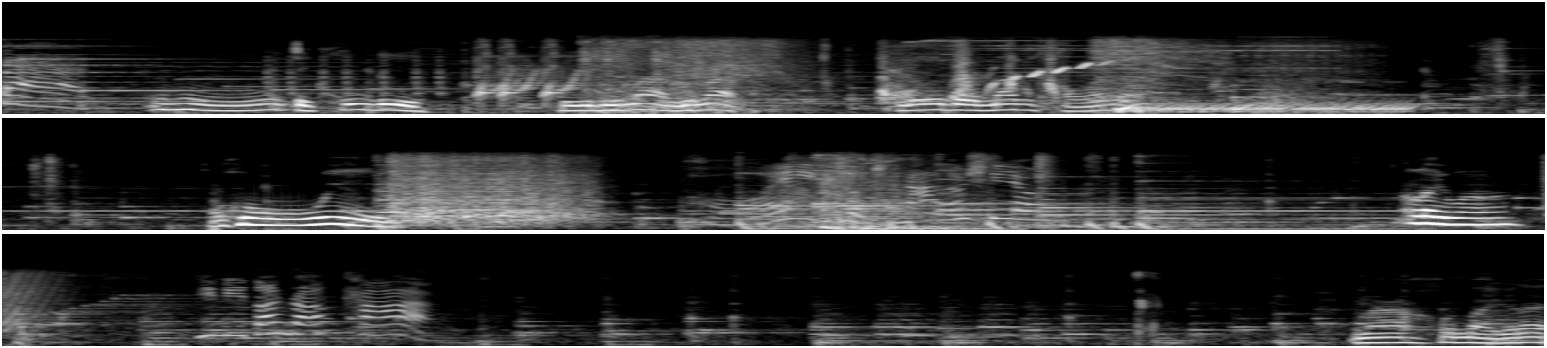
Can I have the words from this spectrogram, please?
แปด อือหือ ติดคุกดีดีดีมากดีมากนี่โดนบ้านเขาแล้วโอ้โหโหยเกือบชนะแล้วเชียว อะไรวะ ยินดีต้อนรับค่ะ มาคนใหม่ก็ได้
